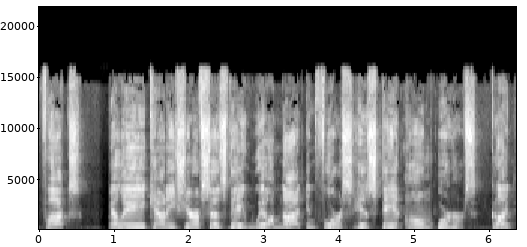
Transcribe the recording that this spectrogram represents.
Fox. LA County Sheriff says they will not enforce his stay at home orders. Good.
